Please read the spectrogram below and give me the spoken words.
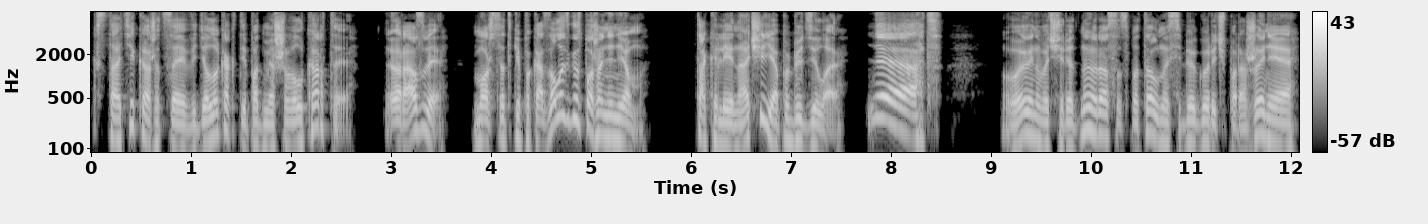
«Кстати, кажется, я видела, как ты подмешивал карты. Разве? Может, всё-таки показалось, госпожа Нинем?» «Так или иначе, я победила». «Нет!» Уэйн в очередной раз испытал на себе горечь поражения.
